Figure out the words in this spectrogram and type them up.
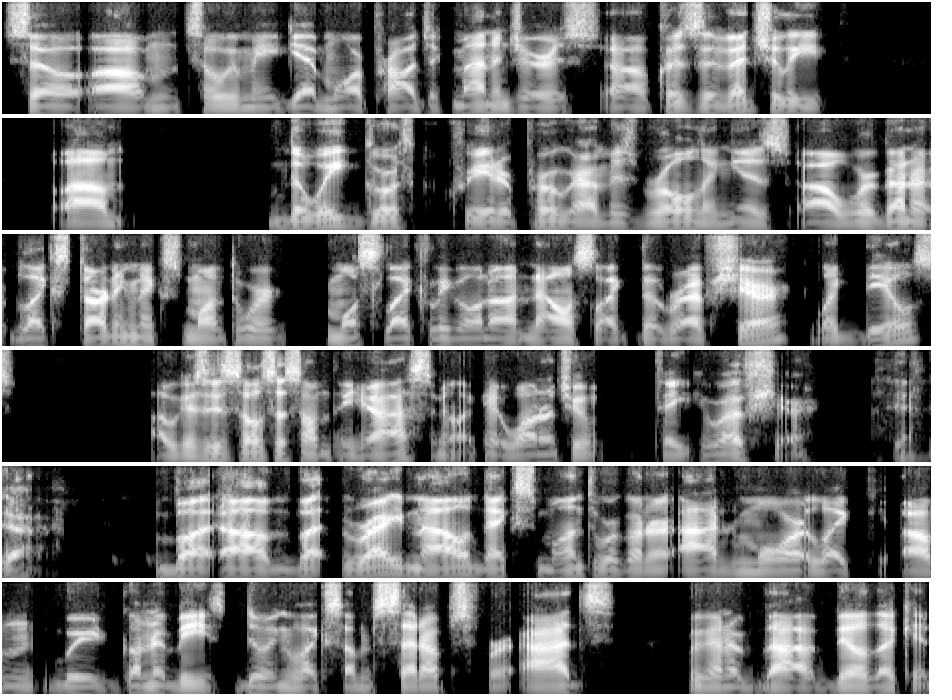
So, um, so we may get more project managers because uh, eventually, um, the way growth creator program is rolling is uh, we're gonna like starting next month we're most likely gonna announce like the rev share like deals uh, because it's also something you asked me, like, hey, why don't you take your rev share? yeah. But um, but right now, next month, we're gonna add more. Like um, we're gonna be doing like some setups for ads. We're gonna uh, build like a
